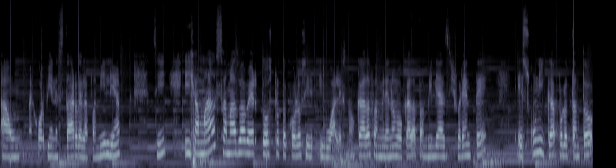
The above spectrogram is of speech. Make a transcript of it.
a un mejor bienestar de la familia. Y jamás, jamás va a haber dos protocolos iguales, ¿no? Cada familia, nuevo, cada familia es diferente, es única, por lo tanto,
